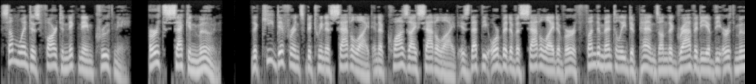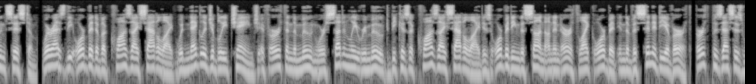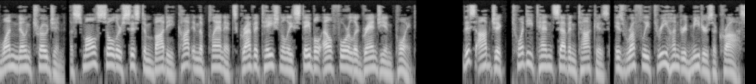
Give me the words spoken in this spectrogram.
Some went as far to nickname Cruithne, Earth's second moon. The key difference between a satellite and a quasi-satellite is that the orbit of a satellite of Earth fundamentally depends on the gravity of the Earth-Moon system, whereas the orbit of a quasi-satellite would negligibly change if Earth and the Moon were suddenly removed because a quasi-satellite is orbiting the Sun on an Earth-like orbit in the vicinity of Earth. Earth possesses one known Trojan, a small solar system body caught in the planet's gravitationally stable L4 Lagrangian point. This object, 2010-7 Takas, is roughly 300 meters across.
